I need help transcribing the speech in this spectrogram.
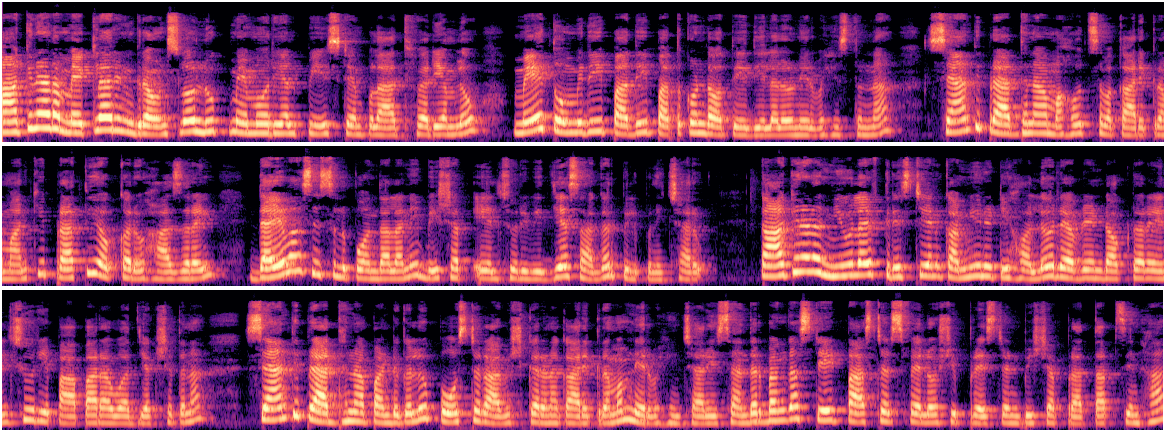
కాకినాడ మెక్లారిన్ గ్రౌండ్స్లో లుక్ మెమోరియల్ పీస్ టెంపుల్ ఆధ్వర్యంలో మే తొమ్మిది పది పదకొండవ తేదీలలో నిర్వహిస్తున్న శాంతి ప్రార్థన మహోత్సవ కార్యక్రమానికి ప్రతి ఒక్కరూ హాజరై దైవాశీస్సులు పొందాలని బిషప్ ఏల్చూరి విద్యాసాగర్ పిలుపునిచ్చారు. Kakinada new life Christian community హాల్లో రెవరెండ్ డాక్టర్ ఎల్చూరి పాపారావు అధ్యక్షతన శాంతి ప్రార్థనా పండుగలు పోస్టర్ ఆవిష్కరణ కార్యక్రమం నిర్వహించారు. ఈ సందర్భంగా state pastors fellowship president bishop Pratap Sinha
